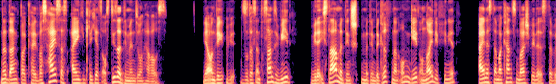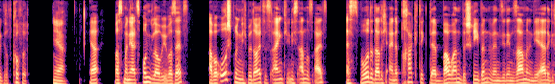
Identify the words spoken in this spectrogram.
ne, Dankbarkeit. Was heißt das eigentlich jetzt aus dieser Dimension heraus? Ja, und wie, wie, so das Interessante, wie, wie der Islam mit den, mit den Begriffen dann umgeht und neu definiert. Eines der markanten Beispiele ist der Begriff Kufr, Ja. was man ja als Unglaube übersetzt. Aber ursprünglich bedeutet es eigentlich nichts anderes als, es wurde dadurch eine Praktik der Bauern beschrieben, wenn sie den Samen in die Erde äh,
